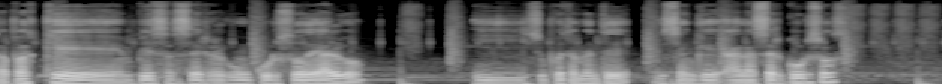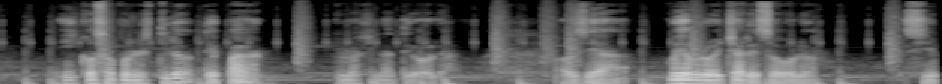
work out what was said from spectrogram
capaz que empieza a hacer algún curso de algo y supuestamente dicen que al hacer cursos y cosas por el estilo te pagan. Imagínate, boludo. O sea, voy a aprovechar eso, boludo. Si,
